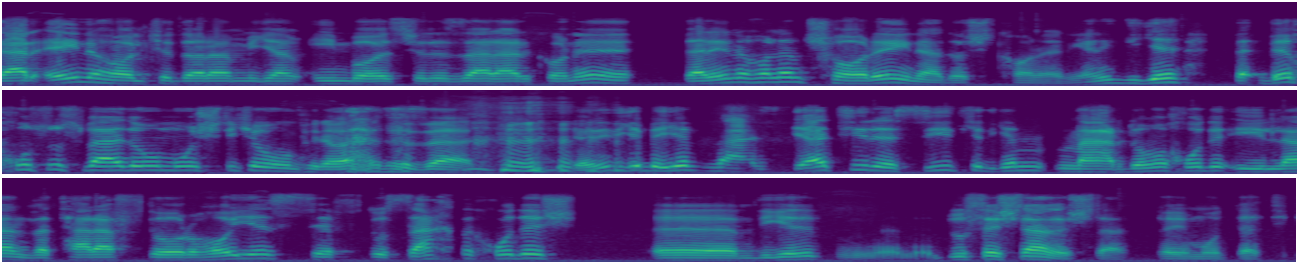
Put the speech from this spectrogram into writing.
در عین حال که دارم میگم این باعث شده ضرر کنه در این حال هم چاره ای نداشت کانر. یعنی دیگه به خصوص بعد اون مشتی که اون پیرمرد زد. یعنی دیگه به یه وضعیتی رسید که دیگه مردم خود ایرلند و طرفدارهای سفت و سخت خودش دیگه دوستش نداشتن تا مدتی.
